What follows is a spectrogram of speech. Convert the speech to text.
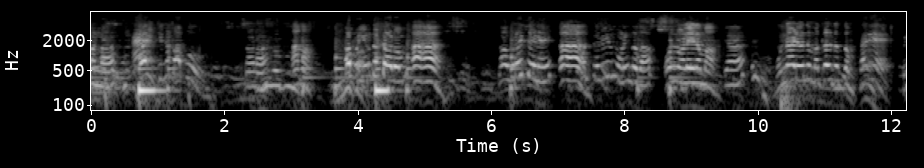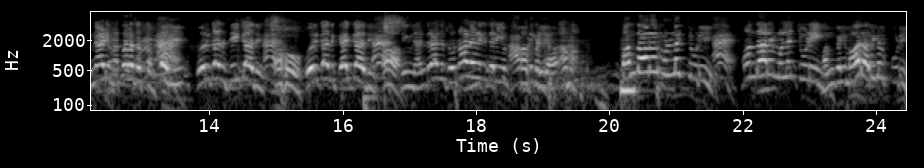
அண்ணா. சின்ன பாப்பு. நானா? ஆமா. அப்படி இருந்துட்டாலும் நான் உரைத்தேனே. செவியில் நுழைந்ததா? ஒண்ணும் நுழையலம்மா. ஏன்? முன்னாடி வந்து மக்கள் சத்தம். சரி. பின்னாடி மத்தால சத்தம். சரி. ஒரு காது சீக்காது. ஓஹோ ஒரு காது கேட்காது. நீங்க நன்றாக சொன்னாலும் எனக்கு தெரியும். அப்படி அப்படியா? ஆமா. மந்தார முல்லைச்சூடி. மந்தாரை முல்லைச்சூடி. மங்கைமார் அருகில் கூடி.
